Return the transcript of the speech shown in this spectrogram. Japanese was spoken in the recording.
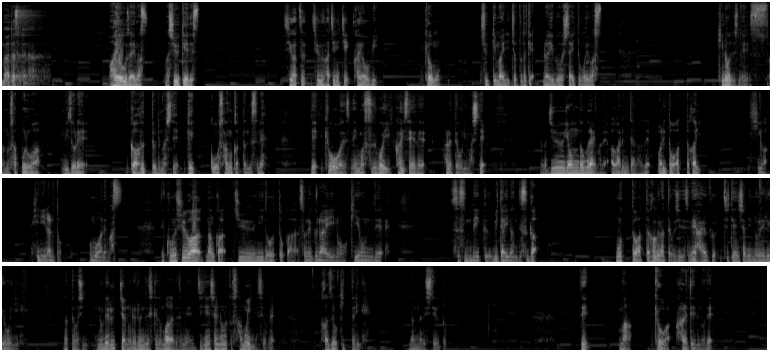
待たせたな。おはようございます。マシュウケイです。4月18日火曜日。今日も出勤前にちょっとだけライブをしたいと思います。昨日ですね、あの札幌はみぞれが降っておりまして、結構寒かったんですね。で、今日はですね、今すごい快晴で晴れておりまして、なんか14度ぐらいまで上がるみたいなので、割とあったかい日が、日になると思われます。で、今週はなんか12度とかそれぐらいの気温で進んでいくみたいなんですが、もっと暖かくなってほしいですね。早く自転車に乗れるようになってほしい。乗れるっちゃ乗れるんですけど、まだですね、自転車に乗ると寒いんですよね。風を切ったり、なんなりしてると。で、まあ、今日は晴れているので、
